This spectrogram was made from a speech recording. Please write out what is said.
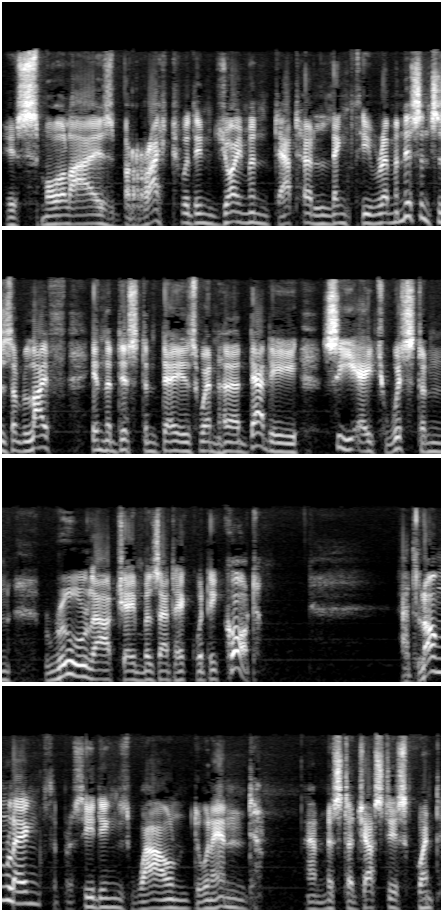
his small eyes bright with enjoyment at her lengthy reminiscences of life in the distant days when her daddy, C. H. Wystan, ruled our chambers at Equity Court. At long length the proceedings wound to an end, and Mr. Justice Gwent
